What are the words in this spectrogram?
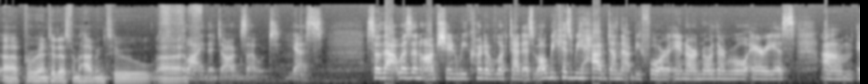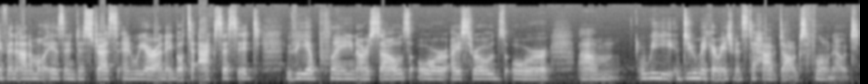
uh, prevented us from having to uh, fly the dogs out yes so that was an option we could have looked at as well because we have done that before in our northern rural areas. Um, if an animal is in distress and we are unable to access it via plane ourselves or ice roads or um, we do make arrangements to have dogs flown out.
